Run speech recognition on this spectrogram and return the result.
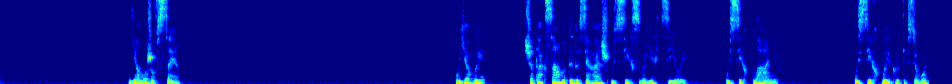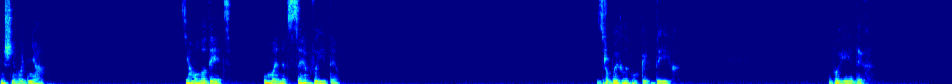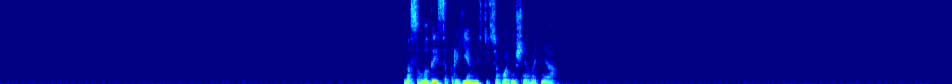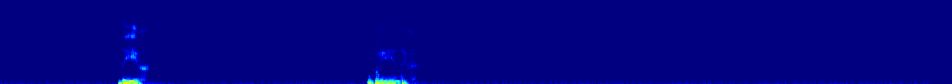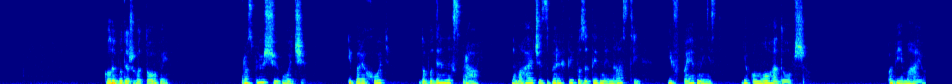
Я можу все. Уяви, що так само ти досягаєш усіх своїх цілей, усіх планів, усіх викликів сьогоднішнього дня. Я молодець, у мене все вийде. Зроби глибокий вдих, видих. Насолодися приємністю сьогоднішнього дня. Вдих. Видих. Коли будеш готовий, розплющуй очі і переходь до буденних справ, намагаючись зберегти позитивний настрій і впевненість якомога довше. Обіймаю.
